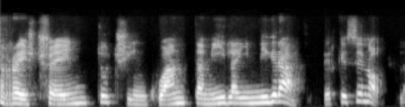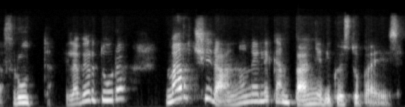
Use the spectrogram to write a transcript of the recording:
350.000 immigrati, perché se no la frutta e la verdura marciranno nelle campagne di questo paese.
